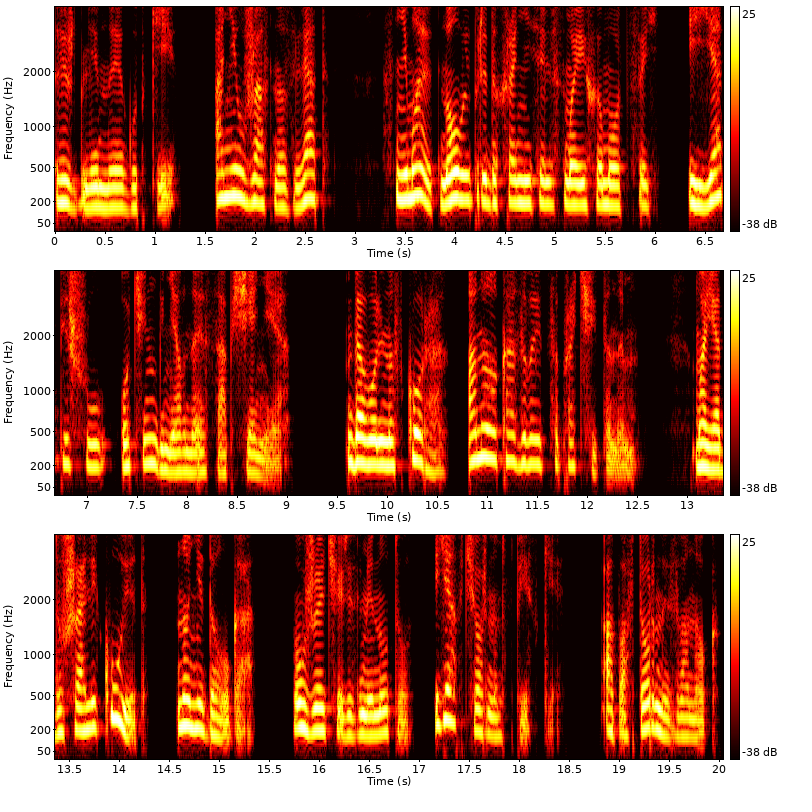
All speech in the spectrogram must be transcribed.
лишь длинные гудки. Они ужасно злят, снимают новый предохранитель с моих эмоций, и я пишу очень гневное сообщение. Довольно скоро оно оказывается прочитанным. Моя душа ликует, но недолго. Уже через минуту я в черном списке. А повторный звонок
